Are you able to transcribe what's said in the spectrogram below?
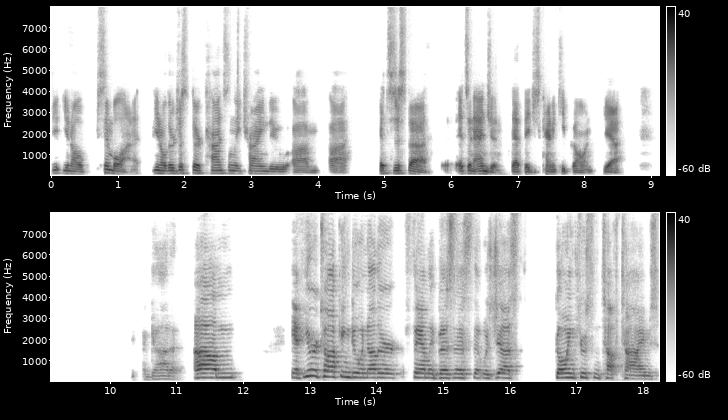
you know, symbol on it. You know, they're just they're constantly trying to. Um, uh, it's just uh, it's an engine that they just kind of keep going. Yeah. I got it. Um, if you were talking to another family business that was just going through some tough times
